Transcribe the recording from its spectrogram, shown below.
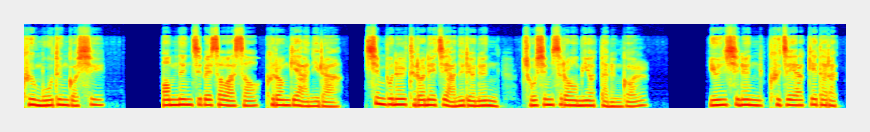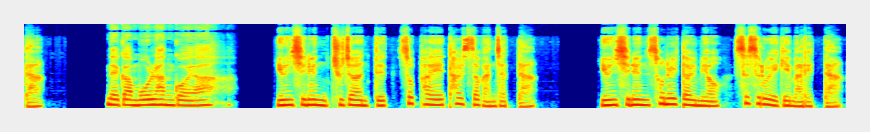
그 모든 것이 없는 집에서 와서 그런 게 아니라 신분을 드러내지 않으려는 조심스러움이었다는 걸 윤 씨는 그제야 깨달았다. 내가 뭘 한 거야? 윤 씨는 주저앉듯 소파에 털썩 앉았다. 윤 씨는 손을 떨며 스스로에게 말했다.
